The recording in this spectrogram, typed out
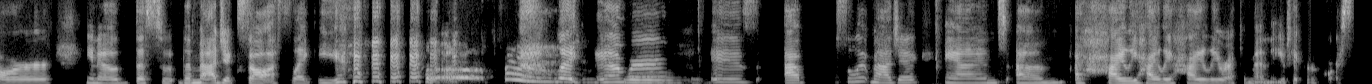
are you know the the magic sauce. Like like Amber is absolute magic. And um, I highly, highly, highly recommend that you take her course.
